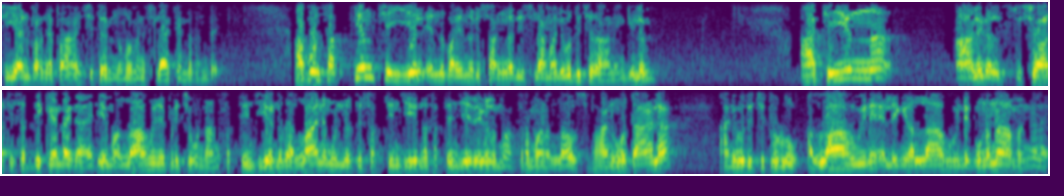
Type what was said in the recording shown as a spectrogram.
ചെയ്യാൻ പറഞ്ഞ പ്രായശ്ചിത്തം നമ്മൾ മനസ്സിലാക്കേണ്ടതുണ്ട്. അപ്പോൾ സത്യം ചെയ്യൽ എന്ന് പറയുന്ന ഒരു സംഗതി ഇസ്ലാം അനുവദിച്ചതാണെങ്കിലും ആ ചെയ്യുന്ന ആളുകൾ വിശ്വാസി ശ്രദ്ധിക്കേണ്ട കാര്യം അള്ളാഹുവിനെ പിടിച്ചുകൊണ്ടാണ് സത്യം ചെയ്യേണ്ടത്. അള്ളാഹിനെ മുൻനിർത്തി സത്യം ചെയ്യുന്ന സത്യം ചെയ്യലുകൾ മാത്രമാണ് അള്ളാഹു സുബാനുവത്താല അനുവദിച്ചിട്ടുള്ളൂ. അള്ളാഹുവിനെ അല്ലെങ്കിൽ അള്ളാഹുവിന്റെ ഗുണനാമങ്ങളെ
